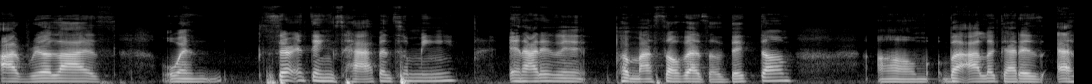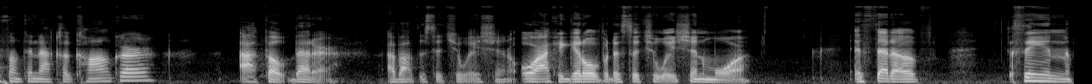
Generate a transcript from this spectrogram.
I realize when certain things happen to me and I didn't put myself as a victim, um, but I looked at it as, as something I could conquer I felt better about the situation or I could get over the situation more instead of seeing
